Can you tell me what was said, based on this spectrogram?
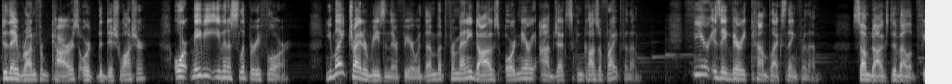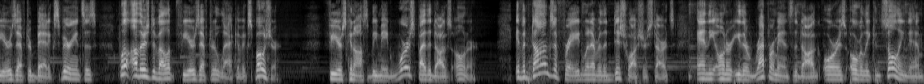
Do they run from cars or the dishwasher? Or maybe even a slippery floor. You might try to reason their fear with them but for many dogs ordinary objects can cause a fright for them. Fear is a very complex thing for them. Some dogs develop fears after bad experiences while others develop fears after lack of exposure. Fears can also be made worse by the dog's owner. If a dog's afraid whenever the dishwasher starts and the owner either reprimands the dog or is overly consoling to him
